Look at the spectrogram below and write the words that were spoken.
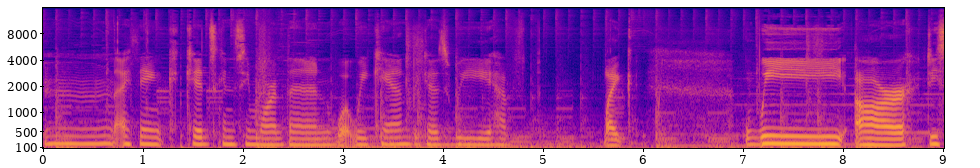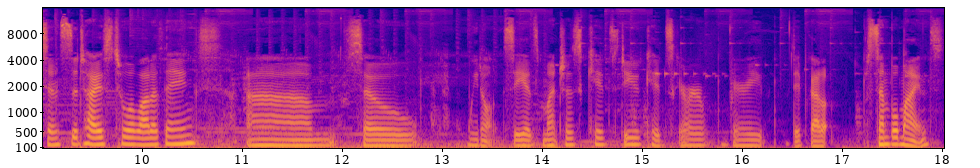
Mm, I think kids can see more than what we can because we have, like, we are desensitized to a lot of things. Um, so we don't see as much as kids do. Kids are very, they've got simple minds,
